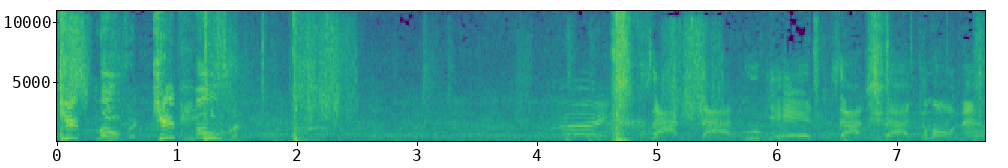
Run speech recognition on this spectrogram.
Keep moving, keep moving. Side to side. Move your head side to side. Come on now.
